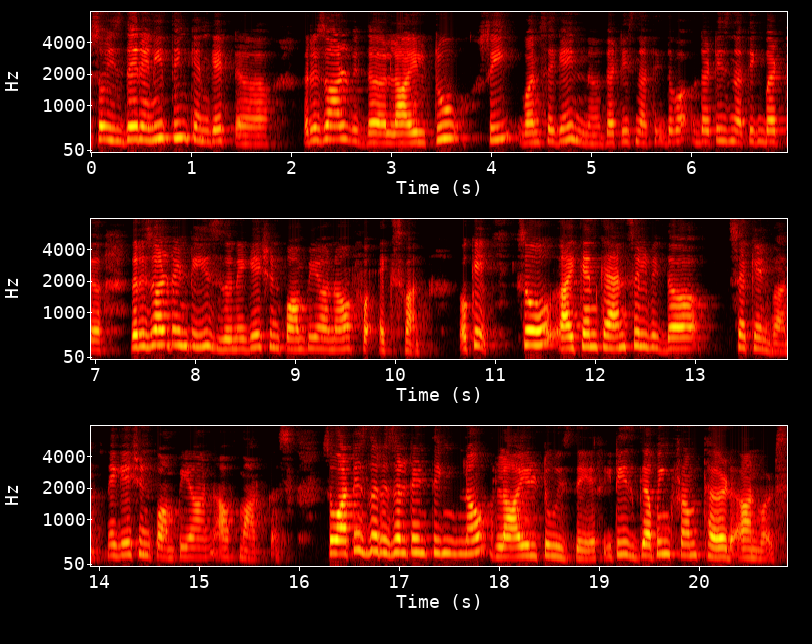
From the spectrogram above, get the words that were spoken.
So is there anything can get uh, resolved with the loyal to see once again uh, that is nothing the, that is nothing but uh, the resultant is negation Pompeian of x1 okay so I can cancel with the second one negation Pompeian of Marcus. So what is the resultant thing now? Loyal to is there. It is coming from third onwards.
